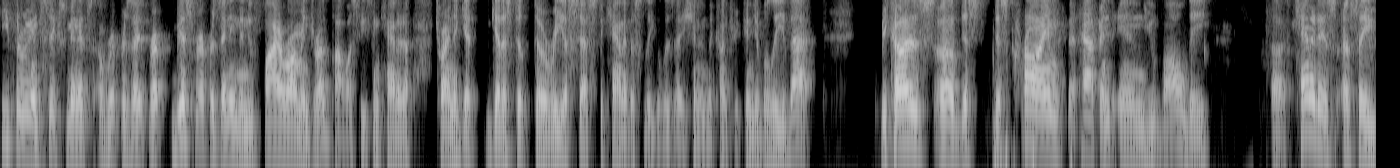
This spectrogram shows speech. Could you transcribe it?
He threw in six minutes of represent, rep, misrepresenting the new firearm and drug policies in Canada, trying to get get us to, to reassess the cannabis legalization in the country. Can you believe that? Because of this this crime that happened in Uvalde, uh, Canada is, uh, say,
